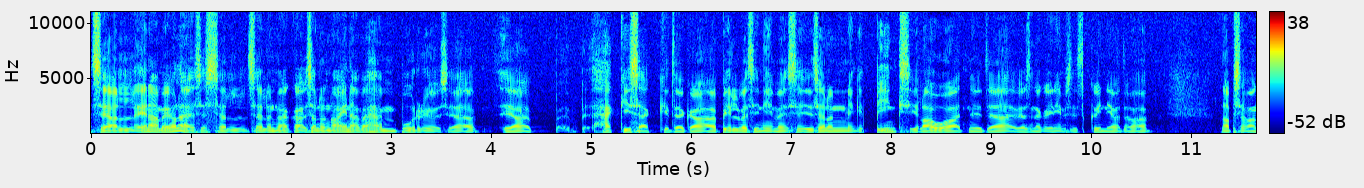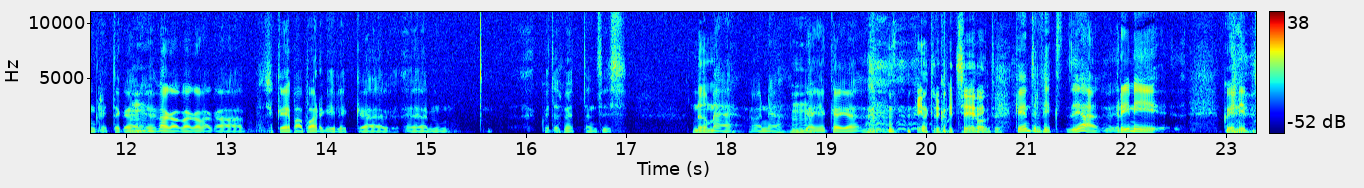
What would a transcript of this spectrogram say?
seal enam ei ole, sest seal, seal on väga, seal on aina vähem purjus ja, ja häkisäkkidega pilves inimesi, seal on mingid pingsilauad nüüd ja ühesõnaga inimesed kõnnivad oma lapsevangritega mm. ja väga-väga-väga sihuke ebapargilik ja ähm, kuidas ma ütlen siis nõme on jah mm., käia, käia. gentrifitseeritud Gentrifik-, jaa, Rimi, kõnnid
